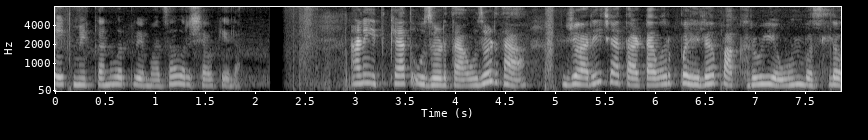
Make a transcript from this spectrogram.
एकमेकांवर प्रेमाचा वर्षाव केला. आणि इतक्यात उजडता उजडता ज्वारीच्या ताटावर पहिलं पाखरू येऊन बसलं.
